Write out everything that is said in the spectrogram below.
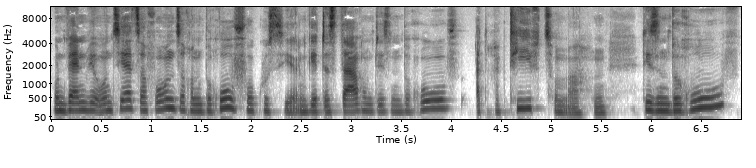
Und wenn wir uns jetzt auf unseren Beruf fokussieren, geht es darum, diesen Beruf attraktiv zu machen, diesen Beruf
